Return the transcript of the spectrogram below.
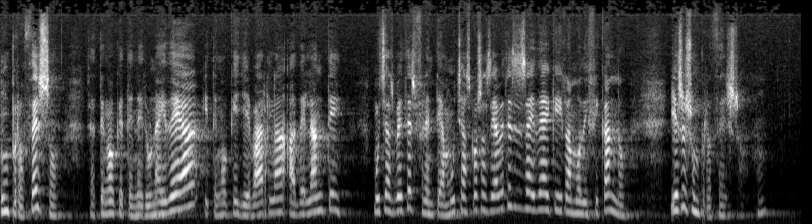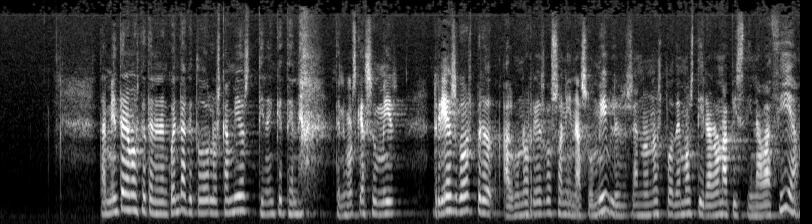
un proceso. O sea, tengo que tener una idea y tengo que llevarla adelante muchas veces frente a muchas cosas y a veces esa idea hay que irla modificando. Y eso es un proceso. También tenemos que tener en cuenta que todos los cambios tienen que tener, tenemos que asumir riesgos, pero algunos riesgos son inasumibles, o sea, no nos podemos tirar a una piscina vacía,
